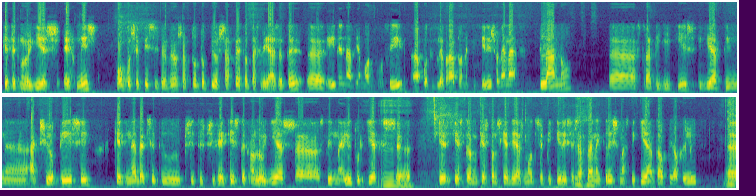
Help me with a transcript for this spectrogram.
και τεχνολογίες εχμής όπως επίσης βεβαίως αυτό το οποίο σαφέστατα χρειάζεται ε, είναι να διαμορφωθεί από την πλευρά των επιχειρήσεων ένα πλάνο ε, στρατηγικής για την ε, αξιοποίηση και την ένταξη του, ψη- της ψηφιακής τεχνολογίας ε, στην ε, λειτουργία της, ε, και, και, στον, και στον σχεδιασμό της επιχείρησης. Αυτά είναι κρίσιμα στοιχεία τα οποία οφείλει, ε,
